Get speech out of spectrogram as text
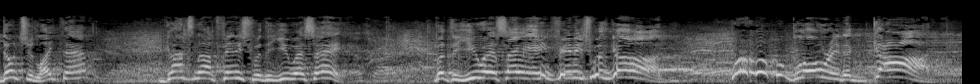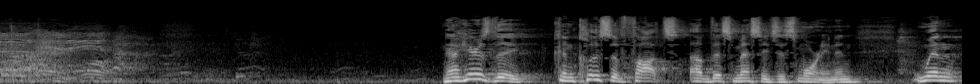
Don't you like that? God's not finished with the USA. But the USA ain't finished with God. Woo-hoo, glory to God. Now, here's the conclusive thoughts of this message this morning. And when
